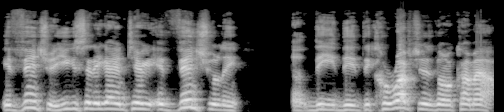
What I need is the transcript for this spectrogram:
eventually, you can say they got integrity, eventually uh, the, the, the corruption is going to come out.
